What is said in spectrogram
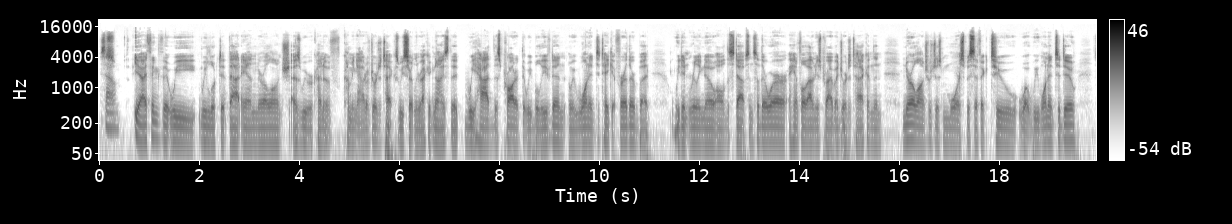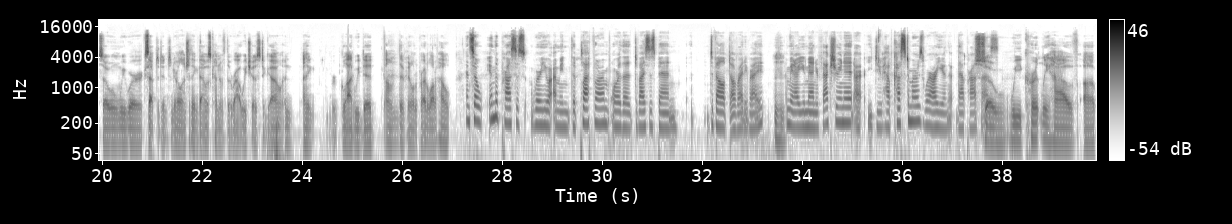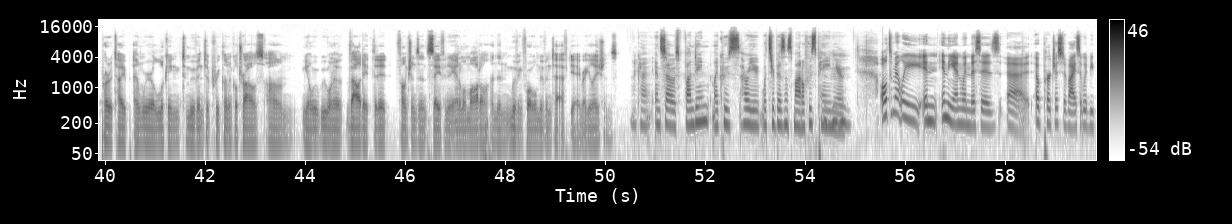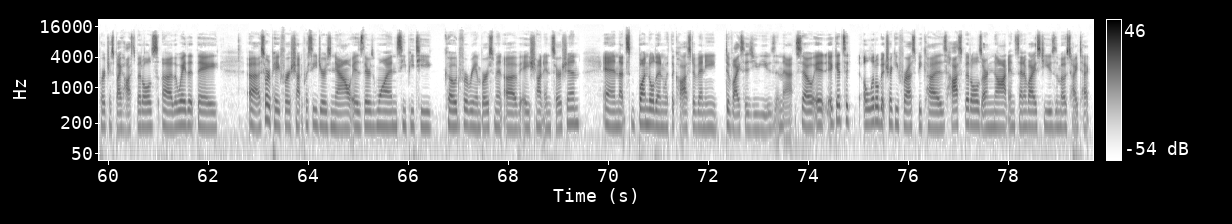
So, Yeah, I think that we we looked at that and Neurolaunch as we were kind of coming out of Georgia Tech because we certainly recognized that we had this product that we believed in and we wanted to take it further, but we didn't really know all the steps. And so there were a handful of avenues provided by Georgia Tech, and then Neurolaunch was just more specific to what we wanted to do. So when we were accepted into Neurolaunch, I think that was kind of the route we chose to go, and I think we're glad we did. Um, they've been able to provide a lot of help. And so, in the process where you are, I mean, the platform or the device has been developed already, right? Mm-hmm. I mean, are you manufacturing it? Are, do you have customers? Where are you in the, that process? So we currently have a prototype, and we're looking to move into preclinical trials. Um, you know, we, we want to validate that it functions and it's safe in an animal model, and then moving forward, we'll move into FDA regulations. Okay. And so is funding, like who's, how are you, what's your business model? Who's paying you? Ultimately, in in the end, when this is uh, a purchase device, it would be purchased by hospitals. Uh, the way that they uh, sort of pay for shunt procedures now is there's one CPT code for reimbursement of a shunt insertion. And that's bundled in with the cost of any devices you use in that. So it, it gets a, a little bit tricky for us because hospitals are not incentivized to use the most high tech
